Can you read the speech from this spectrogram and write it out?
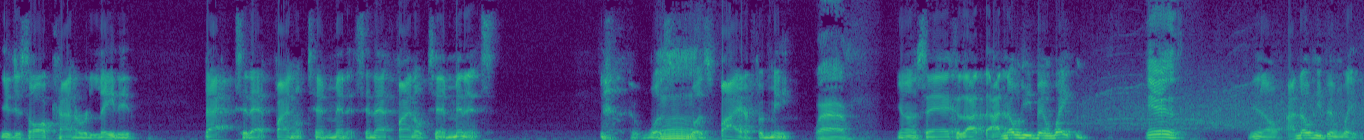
It just all kind of related back to that final ten minutes. And that final ten minutes was mm. was fire for me. Wow. You know what I'm saying? Because I I know he been waiting. Yeah. You know, I know he been waiting.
